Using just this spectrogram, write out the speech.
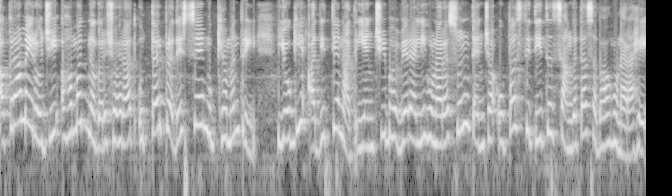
अकरा मे रोजी अहमदनगर शहरात उत्तर प्रदेशचे मुख्यमंत्री योगी आदित्यनाथ यांची भव्य रॅली होणार असून त्यांच्या उपस्थितीत सांगता सभा होणार आहे.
